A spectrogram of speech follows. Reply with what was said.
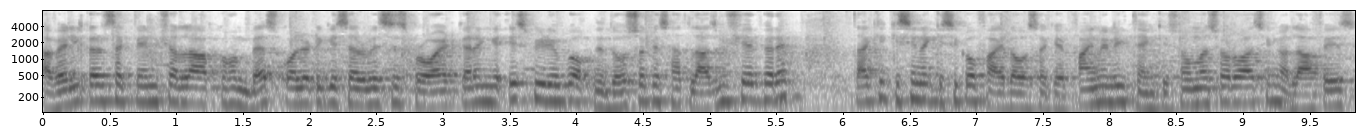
अवेल कर सकते हैं। इंशाल्लाह आपको हम बेस्ट क्वालिटी की सर्विसेज़ प्रोवाइड करेंगे। इस वीडियो को अपने दोस्तों के साथ लाजमी शेयर करें, ताकि किसी न किसी को फ़ायदा हो सके। Finally thank you so much for watching अल्लाह हाफिज़।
